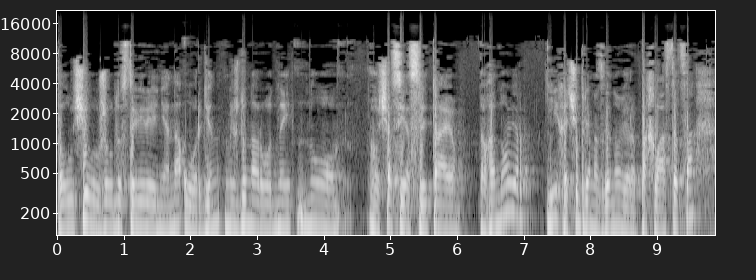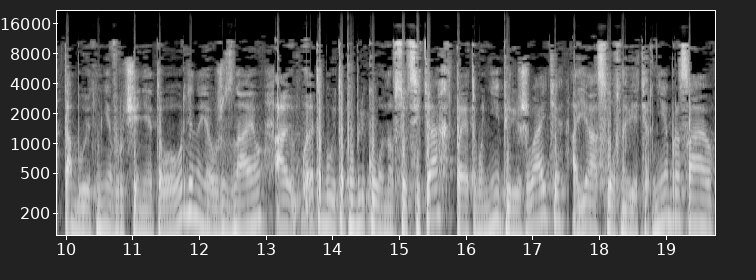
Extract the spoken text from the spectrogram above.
получил уже удостоверение на орден международный, но вот сейчас я слетаю в Ганновер, и хочу прямо с Ганновера похвастаться. Там будет мне вручение этого ордена, я уже знаю. А это будет опубликовано в соцсетях, поэтому не переживайте. А я слов на ветер не бросаю.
